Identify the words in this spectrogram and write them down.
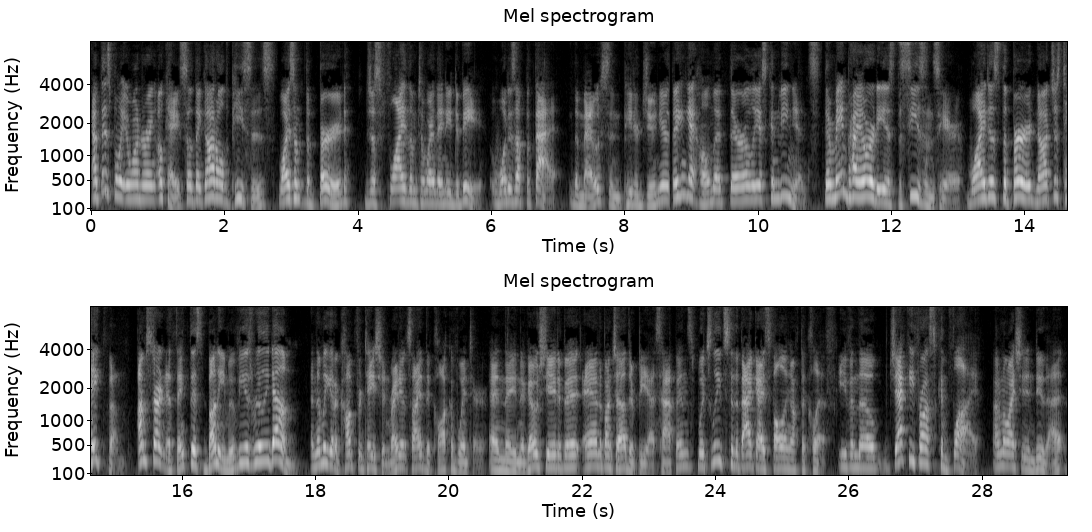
At this point you're wondering, okay, so they got all the pieces. Why isn't the bird just fly them to where they need to be? What is up with that? The mouse and Peter Jr., they can get home at their earliest convenience. Their main priority is the seasons here. Why does the bird not just take them? I'm starting to think this bunny movie is really dumb. And then we get a confrontation right outside the Clock of Winter. And they negotiate a bit, and a bunch of other BS happens, which leads to the bad guys falling off the cliff, even though Jackie Frost can fly. I don't know why she didn't do that.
